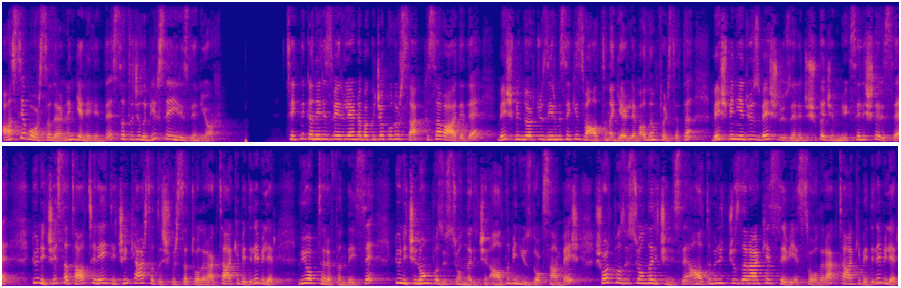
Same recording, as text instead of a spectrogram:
Asya borsalarının genelinde satıcılı bir seyir izleniyor. Teknik analiz verilerine bakacak olursak kısa vadede 5428 ve altına gerileme alım fırsatı, 5705 üzerine düşük hacimli yükselişler ise gün içi satal trade için kar satış fırsatı olarak takip edilebilir. Viyop tarafında ise gün içi long pozisyonlar için 6195, short pozisyonlar için ise 6300 zarar kes seviyesi olarak takip edilebilir.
